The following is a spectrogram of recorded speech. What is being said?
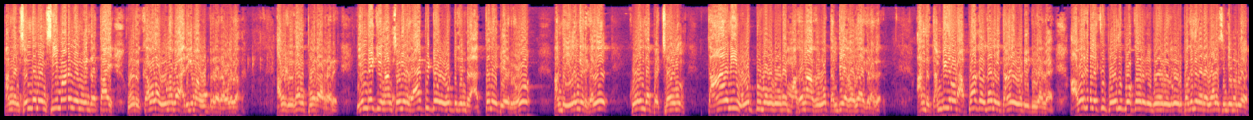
அண்ணன் சிந்தனன் சீமான் என்கின்ற தாய் ஒரு கவலை உணவை அதிகமாக ஊட்டுறாரு. அவ்வளவுதான். அவர்களுக்காக போராடுறாரு. இன்றைக்கு நான் சொல்கிற ரேபிடோ ஓட்டுகின்ற அத்தனை பேரும் அந்த இளைஞர்கள் குறைந்தபட்சம் தானி ஓட்டுபவர்களுடைய மகனாகவோ தம்பியாகவோ தான் இருக்கிறாங்க. அந்த தம்பிகளோட அப்பாக்கள் தான் இன்னைக்கு தானே ஓட்டிட்டு இருக்காங்க. அவர்களுக்கு பொழுதுபோக்கு ஒரு- ஒரு பகுதி நேர வேலை செஞ்சு முடியும்.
